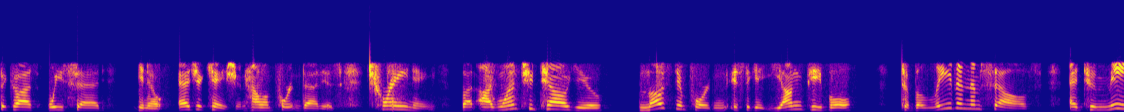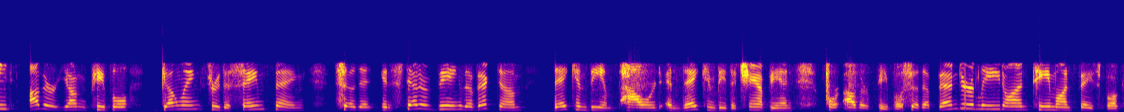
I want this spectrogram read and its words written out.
because we said, you know, education, how important that is, training, but I want to tell you most important is to get young people to believe in themselves and to meet other young people going through the same thing so that instead of being the victim, they can be empowered and they can be the champion for other people. So the Bender Lead On team on Facebook,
